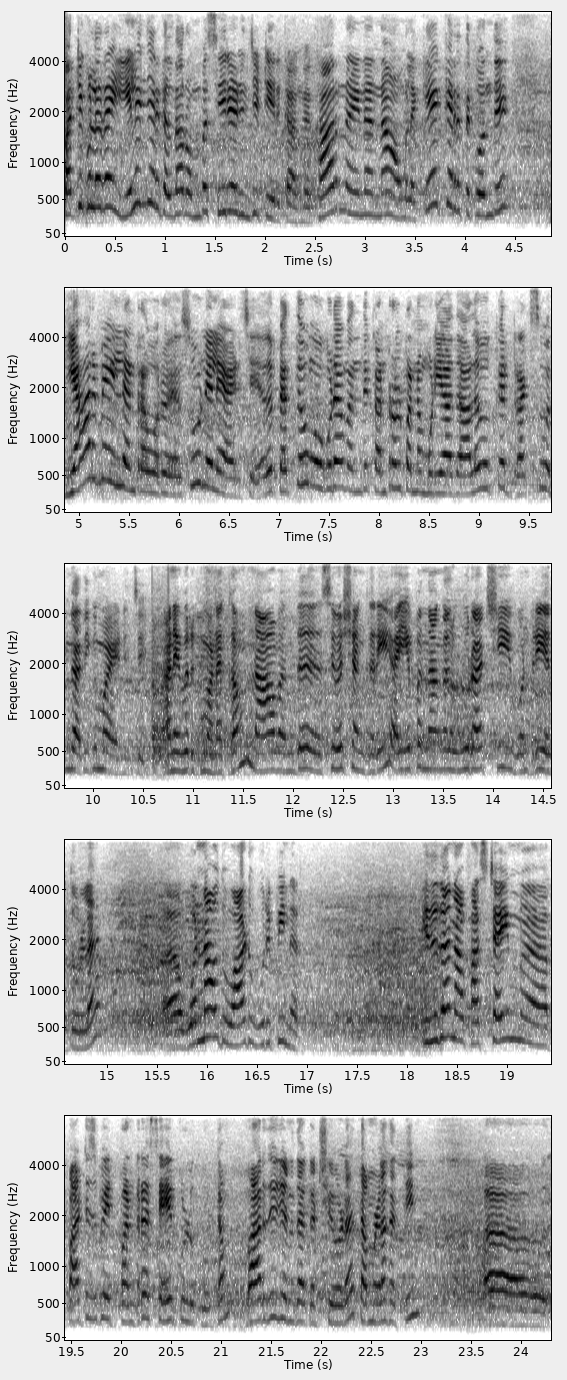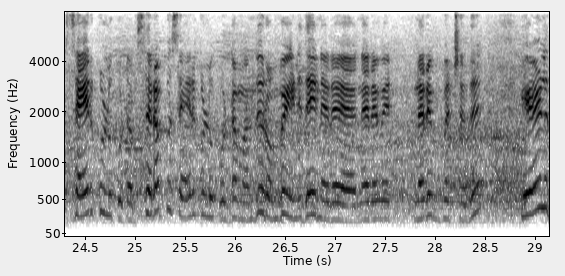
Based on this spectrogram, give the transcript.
பர்டிகுலராக இளைஞர்கள் தான் ரொம்ப சீரழிஞ்சிட்டு இருக்காங்க. காரணம் என்னென்னா அவங்கள கேட்கறதுக்கு வந்து யாருமே இல்லைன்ற ஒரு சூழ்நிலை ஆயிடுச்சு. அதாவது பெற்றவங்க கூட வந்து கண்ட்ரோல் பண்ண முடியாத அளவுக்கு ட்ரக்ஸ் வந்து அதிகமாகிடுச்சு அனைவருக்கும் வணக்கம். நான் வந்து சிவசங்கரி ஐயப்பன் ஐயப்பந்தாங்கல் ஊராட்சி ஒன்றியத்துள்ள ஒன்றாவது வார்டு உறுப்பினர். இதுதான் நான் ஃபஸ்ட் டைம் பார்ட்டிசிபேட் பண்ணுற செயற்குழு கூட்டம். பாரதிய ஜனதா கட்சியோட தமிழகத்தின் செயற்குழு கூட்டம் சிறப்பு செயற்குழு கூட்டம் வந்து ரொம்ப எளிதை நிறை நிறைவே நிறைவு பெற்றது. ஏழு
